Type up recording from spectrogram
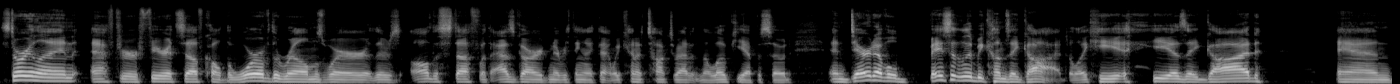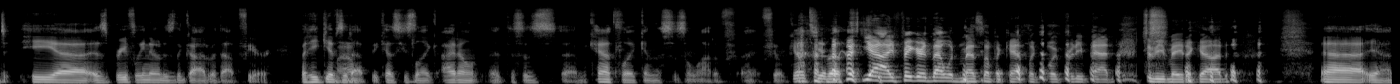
storyline after Fear itself called the War of the Realms, where there's all this stuff with Asgard and everything like that. We kind of talked about it in the Loki episode, and Daredevil basically becomes a god. Like he he is a god, and he uh, is briefly known as the God Without Fear. But he gives it up because he's like, I don't. uh, This is uh, I'm a Catholic, and this is a lot of. I feel guilty about. this. yeah, I figured that would mess up a Catholic boy pretty bad to be made a god. Uh, yeah.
